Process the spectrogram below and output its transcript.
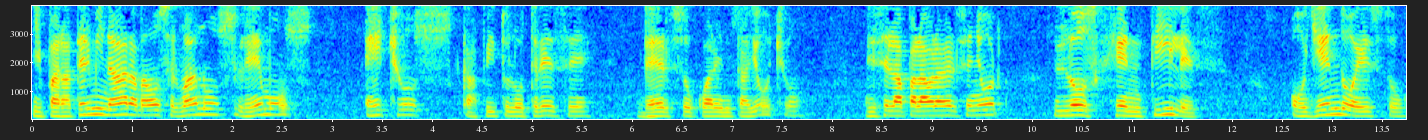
Y para terminar, amados hermanos, leemos Hechos capítulo 13, verso 48. Dice la palabra del Señor, los gentiles oyendo esto,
